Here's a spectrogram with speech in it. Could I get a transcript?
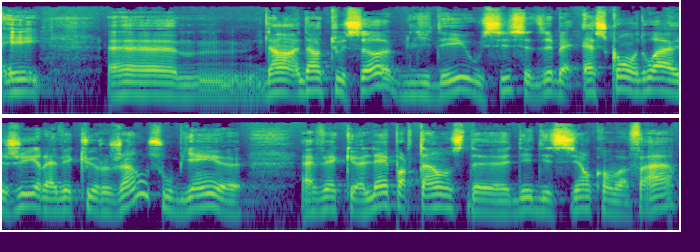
Et euh, dans, tout ça, l'idée aussi, c'est de dire, ben, est-ce qu'on doit agir avec urgence ou bien euh, avec l'importance des décisions qu'on va faire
